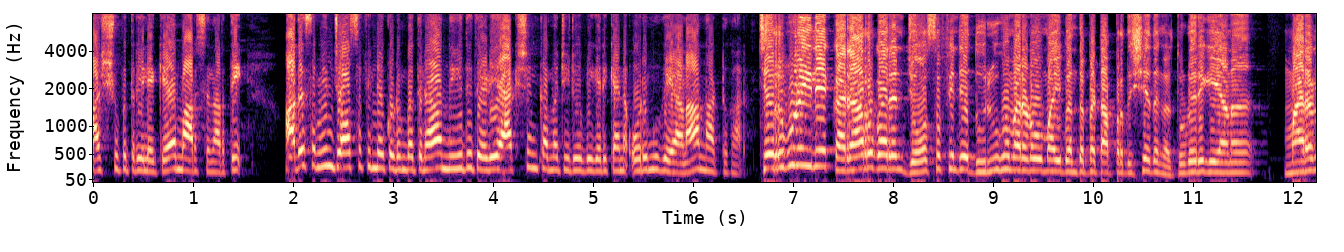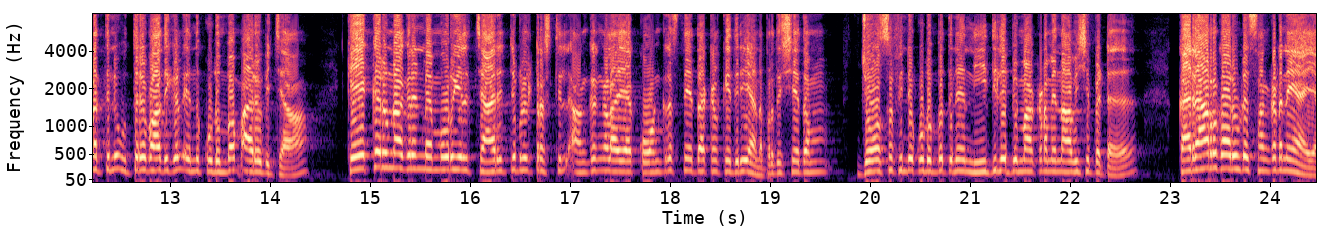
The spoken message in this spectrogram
ആശുപത്രിയിലേക്ക് മാർച്ച് നടത്തി. അതേസമയം ജോസഫിന്റെ കുടുംബത്തിന് നീതി തേടി ആക്ഷൻ കമ്മിറ്റി രൂപീകരിക്കാൻ ഒരുങ്ങുകയാണ് നാട്ടുകാർ. ചെറുപുഴയിലെ കരാറുകാരൻ ജോസഫിന്റെ ദുരൂഹ മരണവുമായി ബന്ധപ്പെട്ട പ്രതിഷേധങ്ങൾ തുടരുകയാണ്. മരണത്തിന് ഉത്തരവാദികൾ എന്ന് കുടുംബം ആരോപിച്ച കെ കരുണാകരൻ മെമ്മോറിയൽ ചാരിറ്റബിൾ ട്രസ്റ്റിൽ അംഗങ്ങളായ കോൺഗ്രസ് നേതാക്കൾക്കെതിരെയാണ് പ്രതിഷേധം. ജോസഫിന്റെ കുടുംബത്തിന് നീതി ലഭ്യമാക്കണമെന്നാവശ്യപ്പെട്ട് കരാറുകാരുടെ സംഘടനയായ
